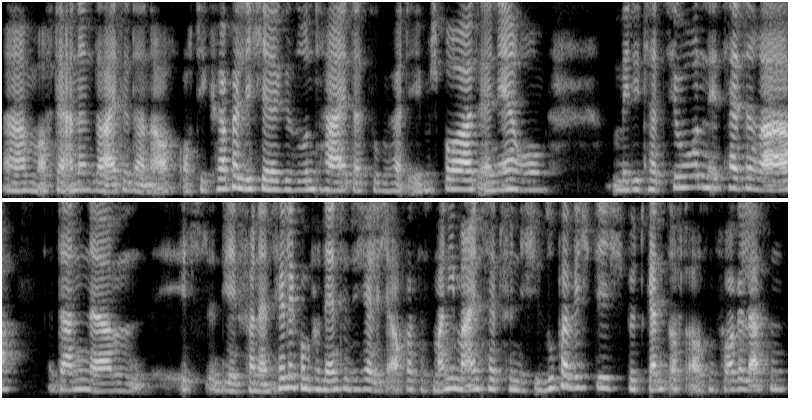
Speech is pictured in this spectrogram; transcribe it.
Ähm, auf der anderen Seite dann auch, auch die körperliche Gesundheit. Dazu gehört eben Sport, Ernährung, Meditation etc. Dann ähm, ist die finanzielle Komponente sicherlich auch, was das Money Mindset finde ich super wichtig, wird ganz oft außen vor gelassen.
